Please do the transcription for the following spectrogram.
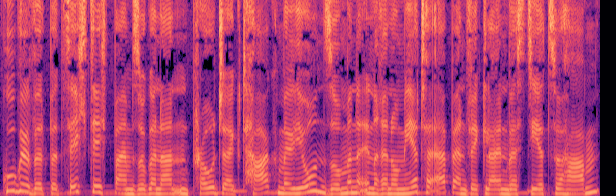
Google wird bezichtigt, beim sogenannten Project Hug Millionensummen in renommierte App-Entwickler investiert zu haben,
